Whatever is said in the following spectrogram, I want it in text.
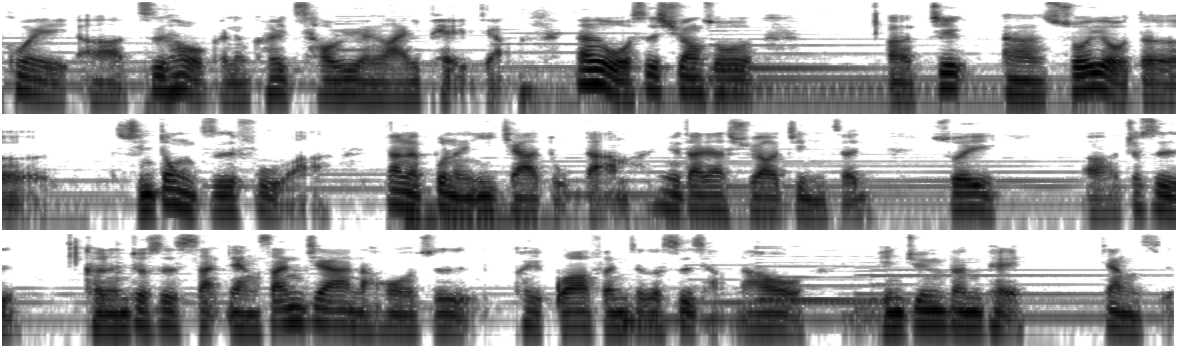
会啊、之后可能可以超越 Line Pay 这样，但是我是希望说，呃，接呃所有的行动支付啊，当然不能一家独大嘛，因为大家需要竞争，所以啊、呃，就是可能就是三两三家，然后就是可以瓜分这个市场，然后平均分配这样子，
